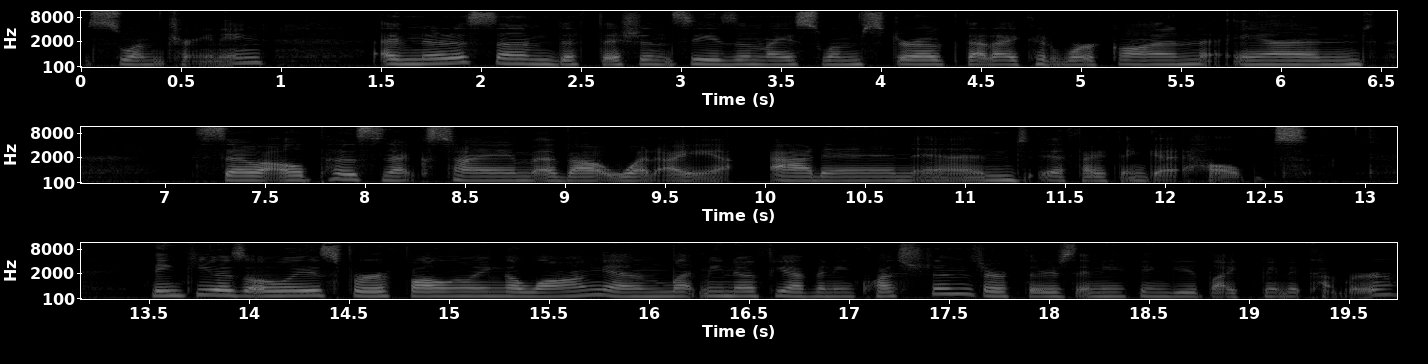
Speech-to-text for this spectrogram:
swim training. I've noticed some deficiencies in my swim stroke that I could work on, and so I'll post next time about what I add in and if I think it helped. Thank you as always for following along, and let me know if you have any questions or if there's anything you'd like me to cover.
